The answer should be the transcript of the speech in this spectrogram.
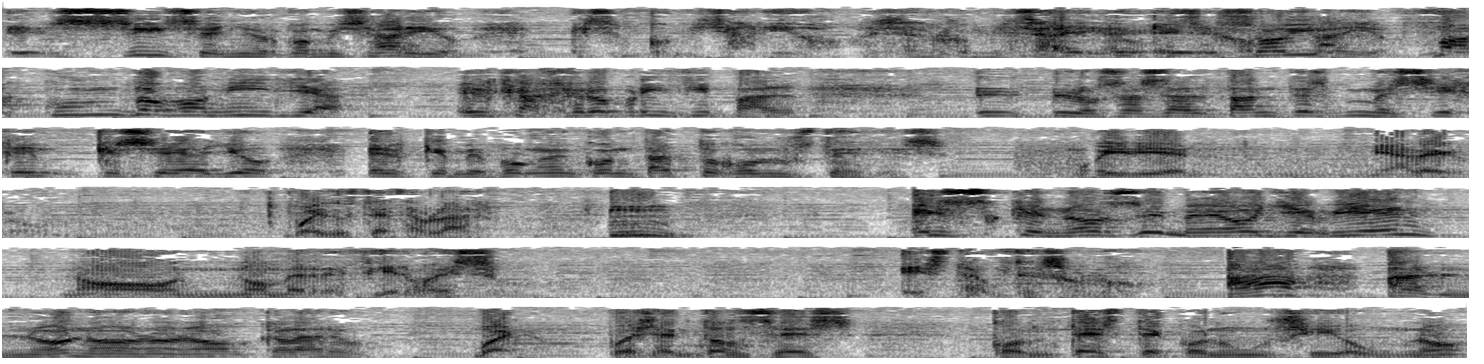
Eh, Sí, señor comisario. Es el comisario. Es el comisario, Eh, es el soy comisario. Facundo Bonilla, el cajero principal. Los asaltantes me exigen que sea yo el que me ponga en contacto con ustedes. Muy bien, me alegro. ¿Puede usted hablar? ¿Es que no se me oye bien? No, no me refiero a eso. ¿Está usted solo? Ah, ah, no, no, no, no, claro. Bueno, pues entonces conteste con un sí o un no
